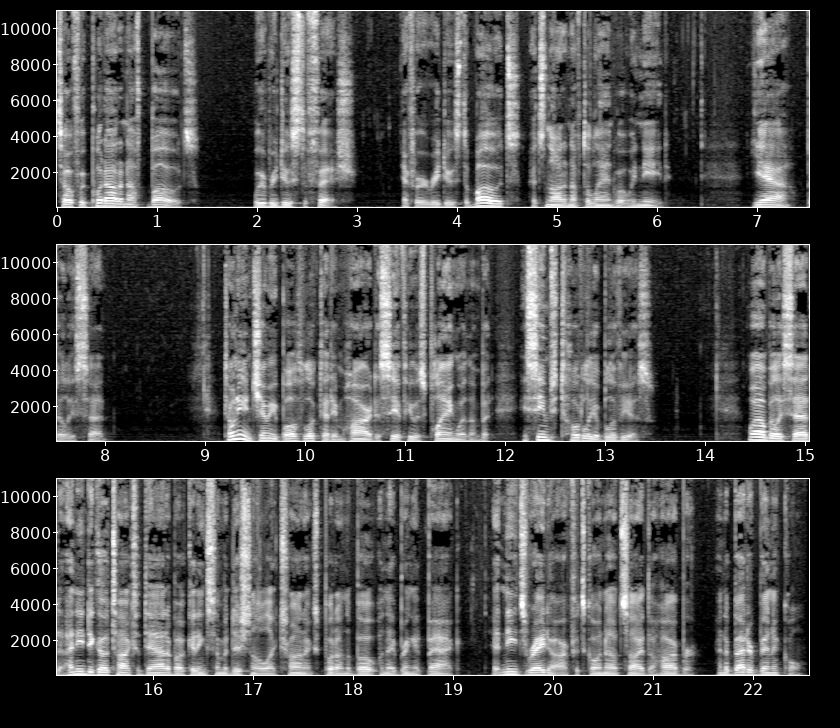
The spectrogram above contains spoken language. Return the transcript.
So if we put out enough boats, we reduce the fish. If we reduce the boats, it's not enough to land what we need. Yeah, Billy said. Tony and Jimmy both looked at him hard to see if he was playing with them, but he seemed totally oblivious. Well, Billy said, I need to go talk to Dad about getting some additional electronics put on the boat when they bring it back. It needs radar if it's going outside the harbor, and a better binnacle.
